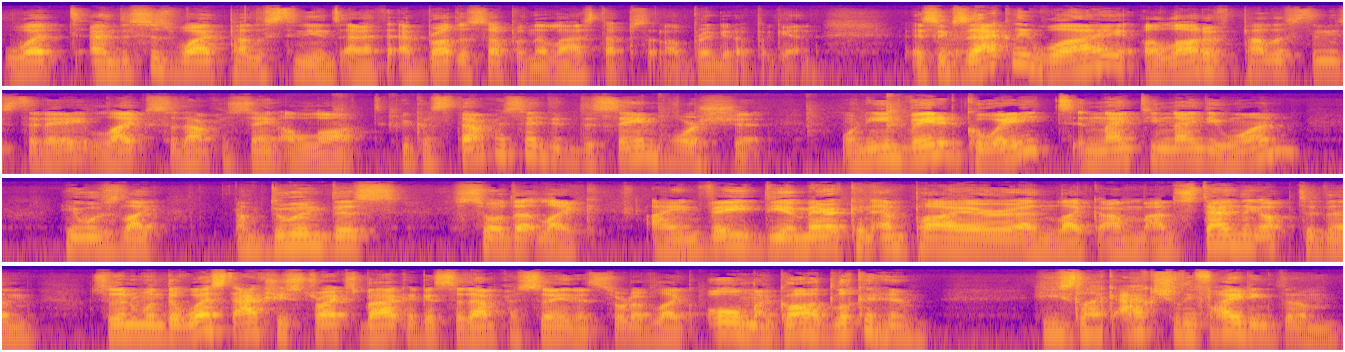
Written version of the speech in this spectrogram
what, and this is why Palestinians, and I, th- I brought this up in the last episode, I'll bring it up again. It's exactly why a lot of Palestinians today like Saddam Hussein a lot. Because Saddam Hussein did the same horseshit. When he invaded Kuwait in 1991, he was like, I'm doing this so that, like, I invade the American Empire and, like, I'm, I'm standing up to them. So then when the West actually strikes back against Saddam Hussein, it's sort of like, oh my god, look at him. He's, like, actually fighting them.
